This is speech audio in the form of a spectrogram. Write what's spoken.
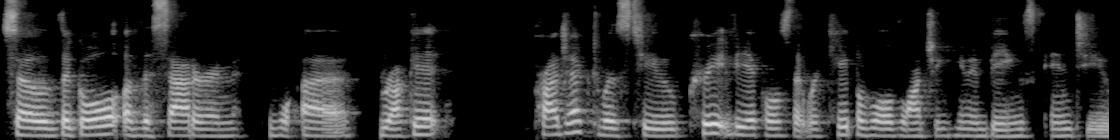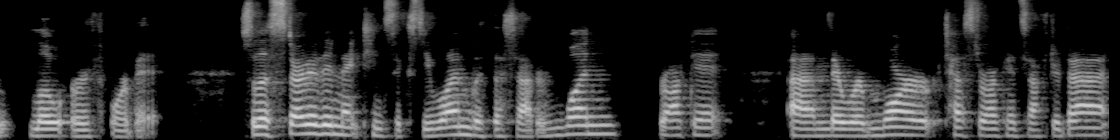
So the goal of the Saturn uh, rocket project was to create vehicles that were capable of launching human beings into low Earth orbit. So this started in 1961 with the Saturn 1 rocket. Um, there were more test rockets after that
